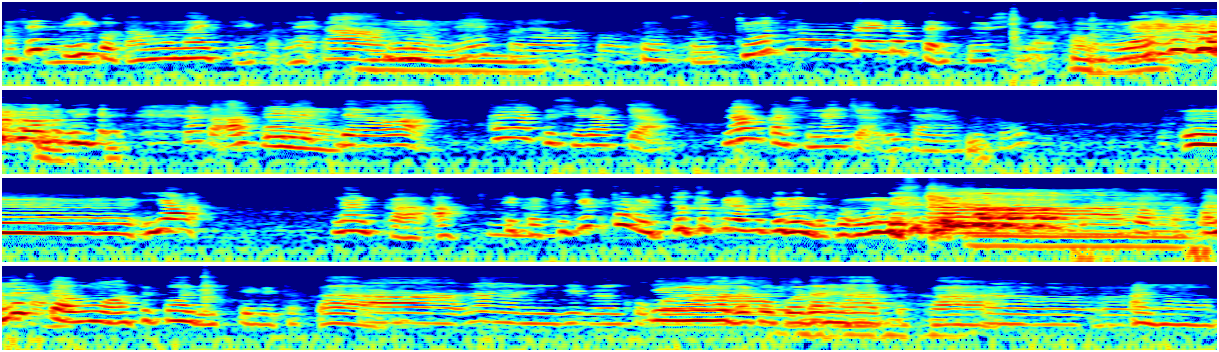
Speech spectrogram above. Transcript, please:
焦っていいことあんまないっていうかね、ああそうねうんそれはそうだよね。そうそう。気持ちの問題だったりするしね。そうね。なんか焦るってのは早くしなきゃなんかしなきゃみたいなこと？うーんいやなんかあ、うん。てか結局多分人と比べてるんだと思うんですけど。あの人はもうあそこまで行ってるとか。なのに自分ここ自分はまだここだなとか、うんうんうん。あの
